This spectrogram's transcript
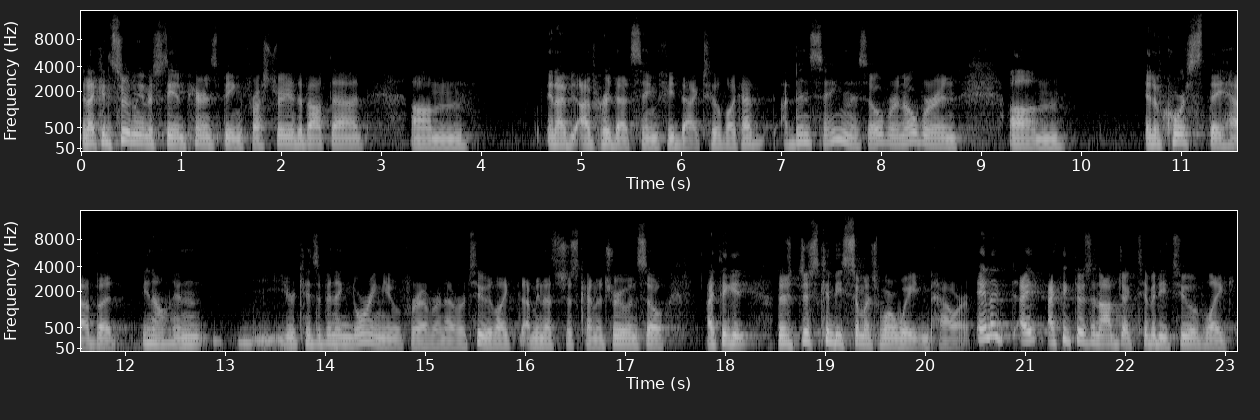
and I can certainly understand parents being frustrated about that. Um, and I've, I've heard that same feedback too of like, I've, I've been saying this over and over. And, um, and of course they have, but you know, and your kids have been ignoring you forever and ever too. Like, I mean, that's just kind of true. And so I think it, there's just can be so much more weight and power. And I, I, I think there's an objectivity too of like,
